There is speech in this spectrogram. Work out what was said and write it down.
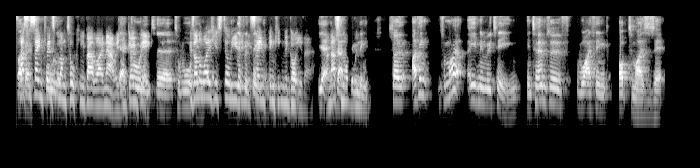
that's the same principle I'm talking about right now. Is yeah, you go big to, to because otherwise you're still using the same thinking. thinking that got you there. Yeah, and that's exactly. not want. So I think for my evening routine, in terms of what I think optimizes it,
